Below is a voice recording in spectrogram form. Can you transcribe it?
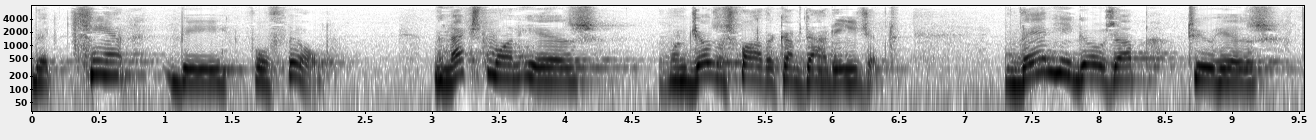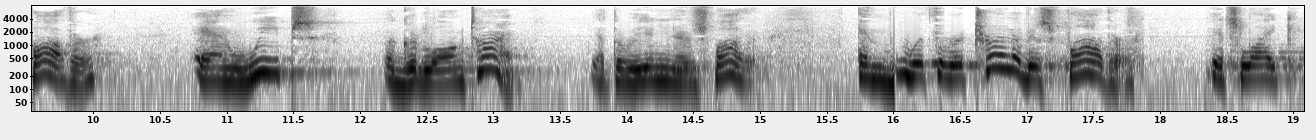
that can't be fulfilled. The next one is when Joseph's father comes down to Egypt. Then he goes up to his father and weeps a good long time at the reunion of his father. And with the return of his father, it's like,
